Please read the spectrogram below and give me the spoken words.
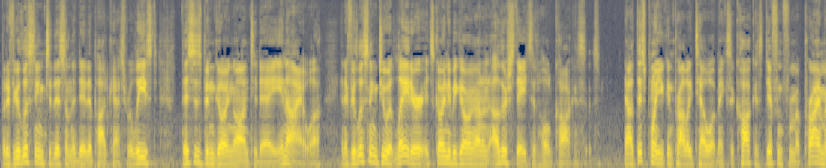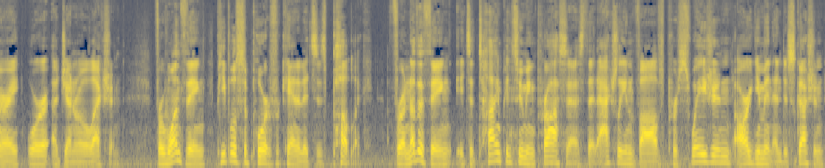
But if you're listening to this on the day the podcast released, this has been going on today in Iowa. And if you're listening to it later, it's going to be going on in other states that hold caucuses. Now, at this point, you can probably tell what makes a caucus different from a primary or a general election. For one thing, people's support for candidates is public. For another thing, it's a time consuming process that actually involves persuasion, argument, and discussion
